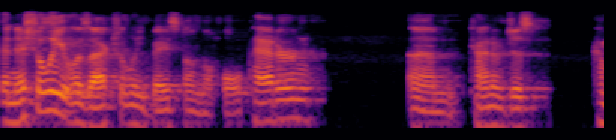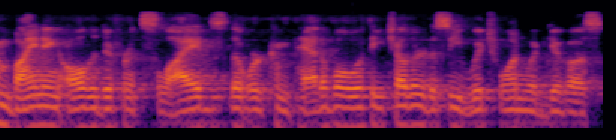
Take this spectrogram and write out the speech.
initially, it was actually based on the hole pattern, and kind of just combining all the different slides that were compatible with each other to see which one would give us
